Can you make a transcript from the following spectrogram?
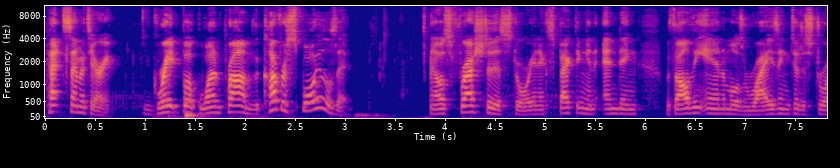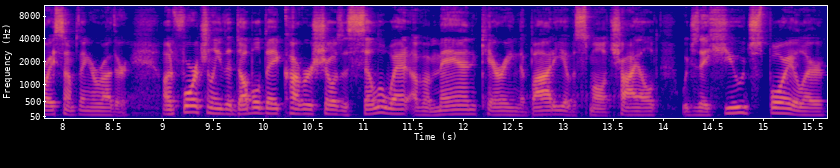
Pet Sematary. Great book, one problem. The cover spoils it. I was fresh to this story and expecting an ending with all the animals rising to destroy something or other. Unfortunately, the Double Doubleday cover shows a silhouette of a man carrying the body of a small child, which is a huge spoiler.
